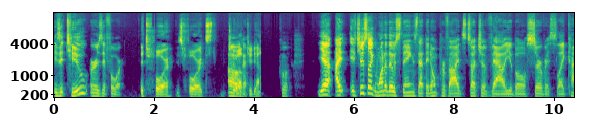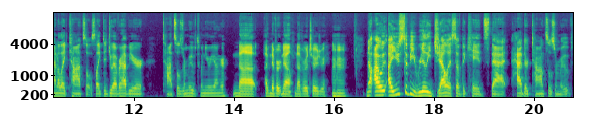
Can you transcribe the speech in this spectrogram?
is it 2 or is it 4? It's four. It's four. It's two Oh, up, okay. two down. Cool. Yeah, I it's just like one of those things that they don't provide such a valuable service like kind of like tonsils. Like did you ever have your tonsils removed when you were younger? Not. I've never. No, never had surgery. Mm-hmm. No, I, I used to be really jealous of the kids that had their tonsils removed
